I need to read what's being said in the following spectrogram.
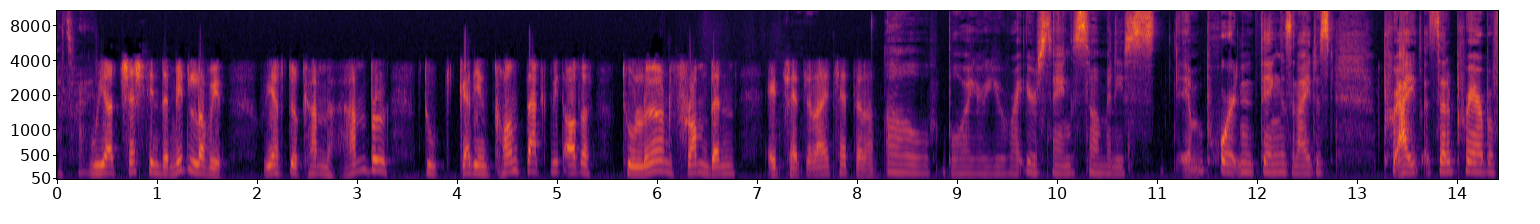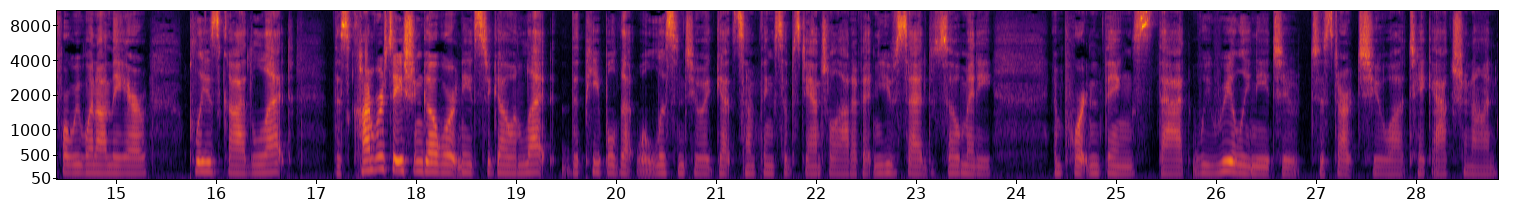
That's right. We are just in the middle of it. We have to come humble to get in contact with others, to learn from them, etc., etc. Oh boy, are you right? You're saying so many important things, and I just I said a prayer before we went on the air. Please, God, let this conversation go where it needs to go, and let the people that will listen to it get something substantial out of it. And you've said so many important things that we really need to to start to uh, take action on.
